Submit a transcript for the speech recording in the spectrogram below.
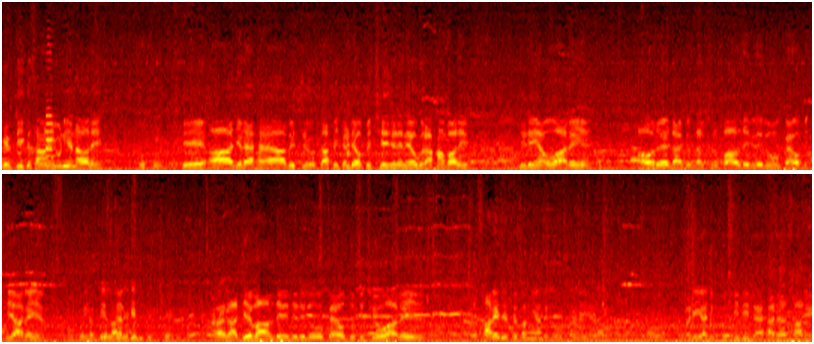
ਕਿਰਤੀ ਕਿਸਾਨ ਯੂਨੀਅਨ ਵਾਲੇ। ਤੇ ਆ ਜਿਹੜਾ ਹੈ ਆ ਵਿੱਚ ਕਾਫੀ ਝੰਡੇ ਉਹ ਪਿੱਛੇ ਜਿਹੜੇ ਨੇ ਉਹ ਗਰਾਹਾਂ ਵਾਲੇ ਜਿਹੜੇ ਆ ਉਹ ਆ ਰਹੇ ਆ। ਔਰ ਡਾਕਟਰ ਦਰਸ਼ਨਪਾਲ ਦੇ ਜਿਹੜੇ ਲੋਕ ਆ ਉਹ ਪਿੱਛੇ ਆ ਰਹੇ ਆ। ਰਾਜੇਵਾਲ ਦੇ ਜਿਹੜੇ ਲੋਕ ਆ ਉਦੋਂ ਪਿੱਛੇ ਉਹ ਆ ਰਹੇ। ਤੇ ਸਾਰੇ ਜਥੇਬੰਦੀਆਂ ਦੇ ਲੋਕ ਜਿਹੜੇ ਆ ਬੜੀ ਅੱਜ ਖੁਸ਼ੀ ਦੀ ਲਹਿਰ ਹੈ ਸਾਰੇ।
